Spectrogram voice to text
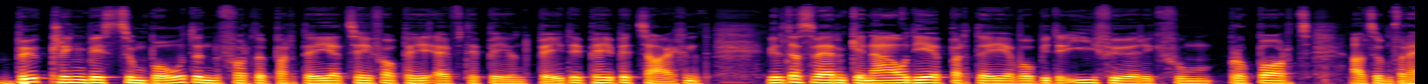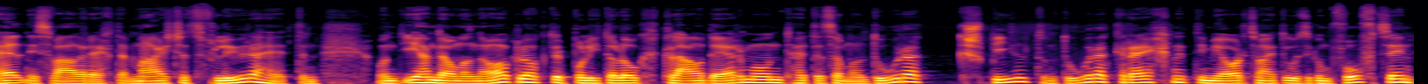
Bückling bis zum Boden vor der Parteien CVP, FDP und BDP bezeichnet. Weil das wären genau die Parteien, die bei der Einführung vom Proports, also im Verhältniswahlrecht, am meisten zu verlieren hätten. Und ich habe da mal nachgeschaut, der Politologe Claude Ermund hat das einmal durchgeführt gespielt und durchgerechnet im Jahr 2015.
